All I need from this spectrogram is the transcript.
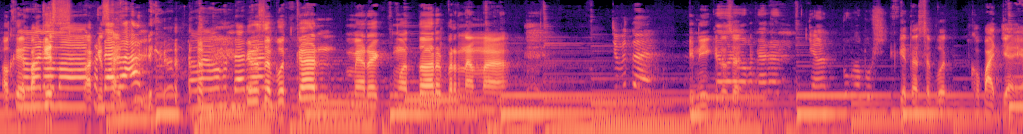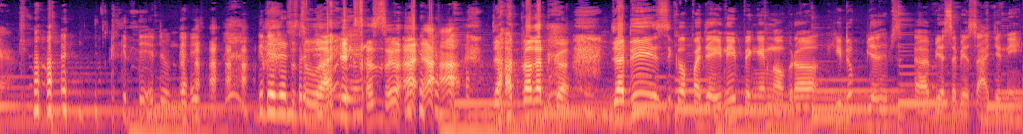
Oke, Nama-nama pakai pakai kendaraan. Nama-nama Kita kendaraan. sebutkan merek motor bernama Cepetan. Ini kita se- Nama-nama kendaraan jangan bunga bos. kita sebut Kopaja ya. Gede dong guys. Gede dan sesuai ya. sesuai jahat banget gua jadi si Kopaja ini pengen ngobrol hidup biasa eh, biasa-biasa aja nih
